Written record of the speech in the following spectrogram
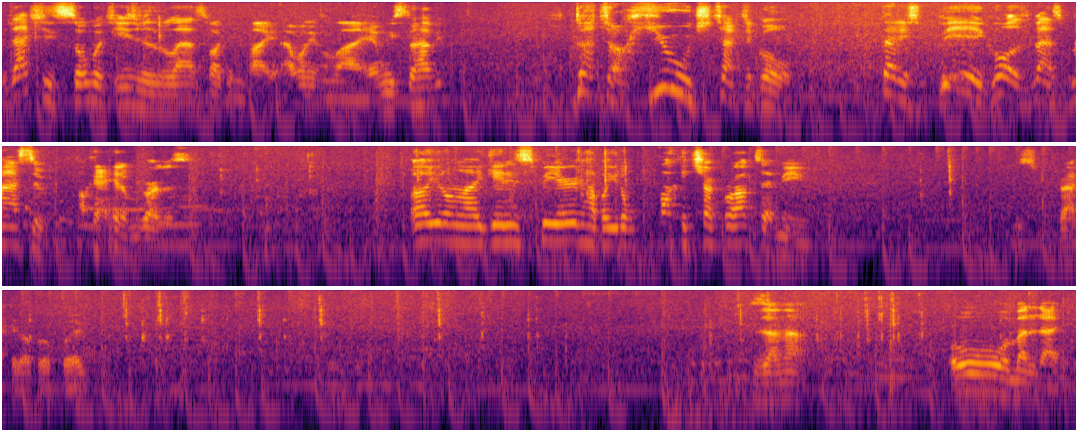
It's actually so much easier than the last fucking fight, I won't even lie. And we still have it. That's a huge tactical! That is big! Oh, that's massive! Okay, I hit him regardless. Oh, you don't like getting speared? How about you don't fucking chuck rocks at me? Just back it up real quick. Is that not? Oh, I'm about to die.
